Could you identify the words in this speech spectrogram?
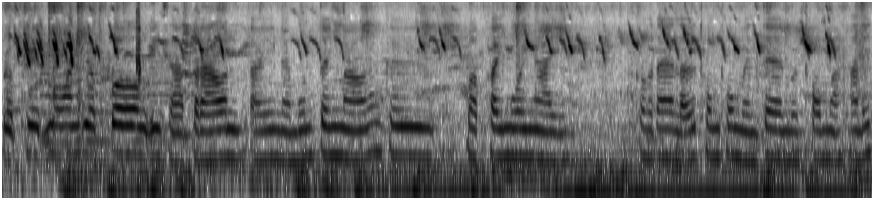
ប្រភេទមន់យកពងអ៊ីសាប្រោនហើយនៅមុនទិញមកហ្នឹងគឺ21ថ្ងៃក៏តែឥឡូវធំធំមែនតើមួយធំអានេះ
